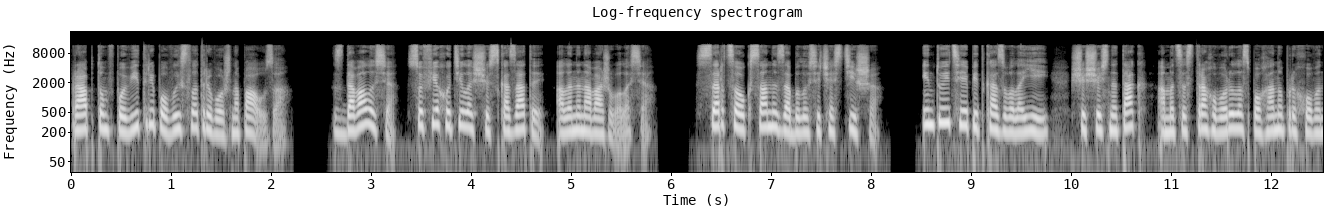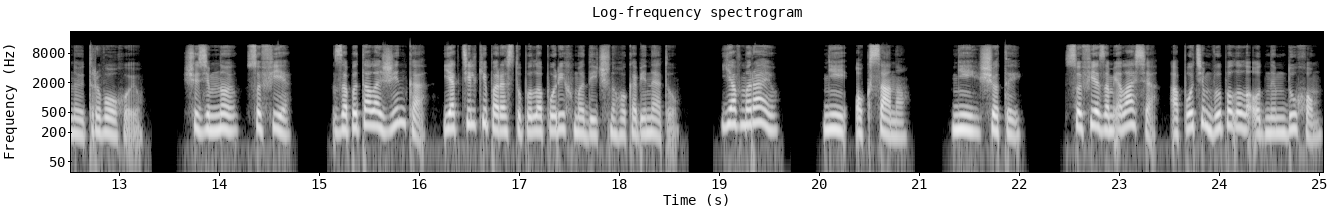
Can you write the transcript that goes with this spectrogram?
Раптом в повітрі повисла тривожна пауза. Здавалося, Софія хотіла щось сказати, але не наважувалася. Серце Оксани забилося частіше. Інтуїція підказувала їй, що щось не так, а медсестра говорила з погано прихованою тривогою. Що зі мною, Софія? запитала жінка, як тільки переступила поріг медичного кабінету. Я вмираю? Ні, Оксано. Ні, що ти? Софія зам'ялася, а потім випалила одним духом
